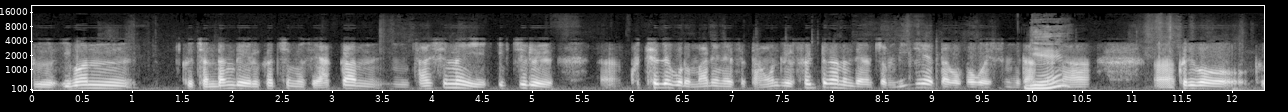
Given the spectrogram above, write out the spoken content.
그 이번 그 전당대회를 거치면서 약간 자신의 입지를 어, 구체적으로 마련해서 당원들을 설득하는 데는 좀 미진했다고 보고 있습니다. 예. 그러나 어 그리고 그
